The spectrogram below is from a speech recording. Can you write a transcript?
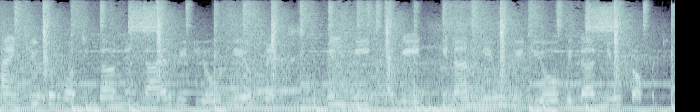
Thank you for watching the entire video. Dear friends, we'll meet again in a new video with a new property.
